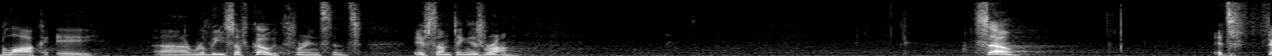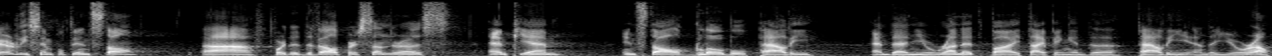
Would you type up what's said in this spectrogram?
block a uh, release of code, for instance, if something is wrong. So, it's fairly simple to install. Uh, for the developer Sunrise, npm install global pa11y, and then you run it by typing in the pa11y and the URL.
